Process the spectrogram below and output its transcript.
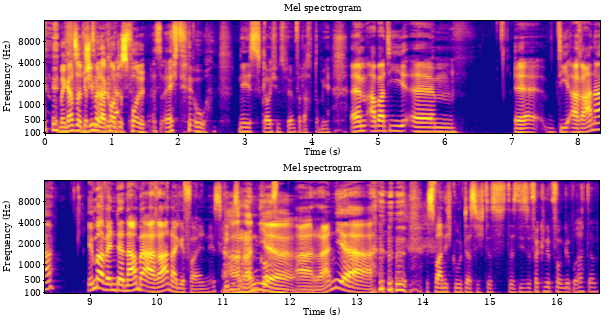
mein ganzer Gmail-Account ist voll. Also echt? Oh. Nee, ist, glaube ich, ein Spam-Verdacht bei mir. Ähm, aber die, ähm, äh, die Arana, Immer wenn der Name Arana gefallen ist. Aranya. Aranya. es war nicht gut, dass ich das, dass diese Verknüpfung gebracht habe.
